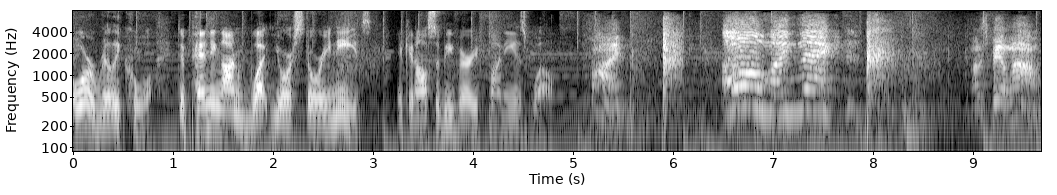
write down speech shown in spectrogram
Or really cool, depending on what your story needs. It can also be very funny as well. Fine. Oh, my neck! It feel now?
